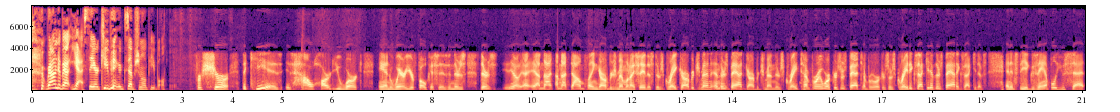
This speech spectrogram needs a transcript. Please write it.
roundabout yes they are keeping exceptional people For sure. The key is is how hard you work and where your focus is. And there's there's you know I, I'm not I'm not downplaying garbage men when I say this. There's great garbage men and there's bad garbage men. There's great temporary workers. There's bad temporary workers. There's great executive. There's bad executives. And it's the example you set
